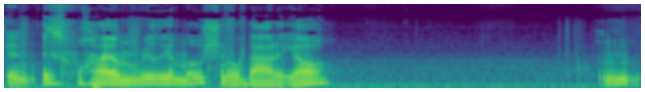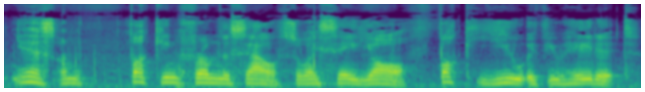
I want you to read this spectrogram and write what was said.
And this is why I'm really emotional about it, y'all. Mm, yes, I'm fucking from the South, so I say y'all. Fuck you if you hate it.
